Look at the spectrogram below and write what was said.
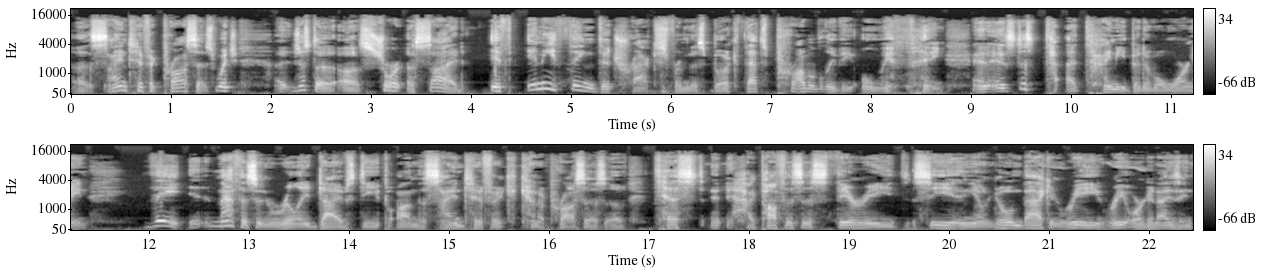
uh, scientific process, which, uh, just a, a short aside, if anything detracts from this book, that's probably the only thing. And it's just t- a tiny bit of a warning they Matheson really dives deep on the scientific kind of process of test hypothesis theory see you know going back and re reorganizing.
